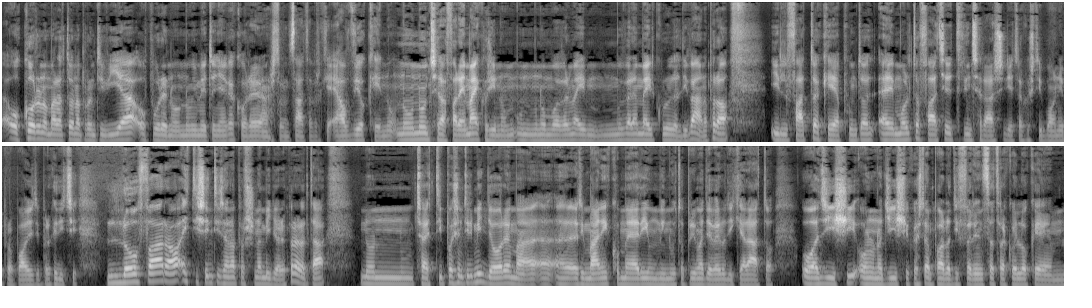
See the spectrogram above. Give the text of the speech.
o corro una maratona pronti via oppure non, non, mi metto neanche a correre, è una stronzata perché è ovvio che no, no, non ce la farei mai così, non, non muoverei, muoverei mai il culo dal divano, però il fatto è che appunto è molto facile trincerarsi dietro a questi buoni propositi perché dici lo farò e ti senti già una persona migliore però in realtà non, cioè, ti puoi sentire migliore ma eh, eh rimani come eri un minuto prima di averlo dichiarato. O agisci o non agisci questa è un po' la differenza tra quello che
